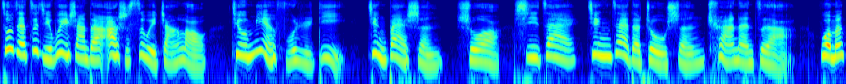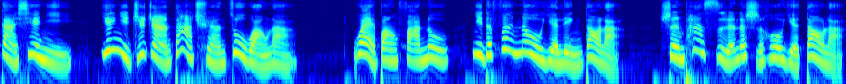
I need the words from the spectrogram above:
坐在自己位上的二十四位长老就面伏于地敬拜神，说：“昔在今在的主神全能者啊，我们感谢你，因你执掌大权做王了。外邦发怒，你的愤怒也临到了，审判死人的时候也到了。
